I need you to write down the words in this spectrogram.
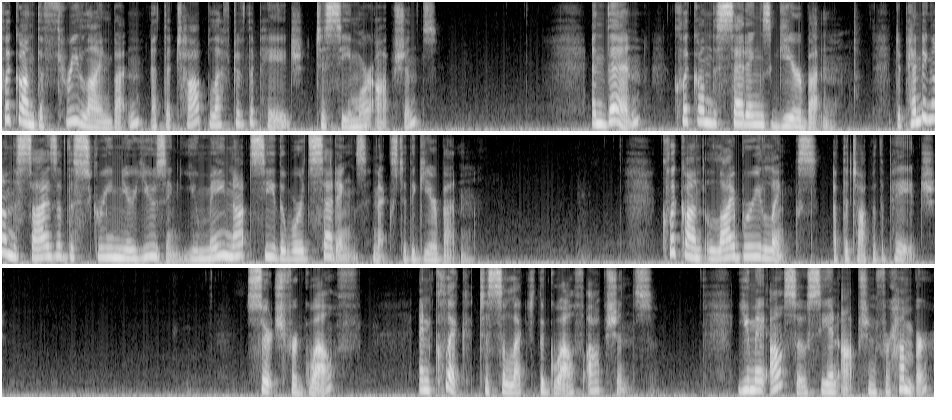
Click on the three-line button at the top left of the page to see more options. And then, click on the Settings Gear button. Depending on the size of the screen you're using, you may not see the word Settings next to the Gear button. Click on Library Links at the top of the page. Search for Guelph and click to select the Guelph options. You may also see an option for Humber,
